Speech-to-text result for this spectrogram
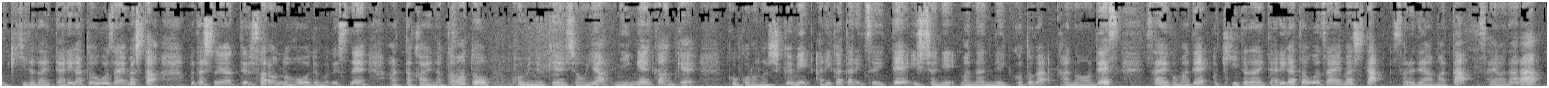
お聴きいただいてありがとうございました。私のやってるサロンの方でもですね、あったかい仲間とコミュニケーションや人間関係、心の仕組み、あり方について一緒に学んでいくことが可能です。最後までお聴きいただいてありがとうございました。それではまた、さようなら。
